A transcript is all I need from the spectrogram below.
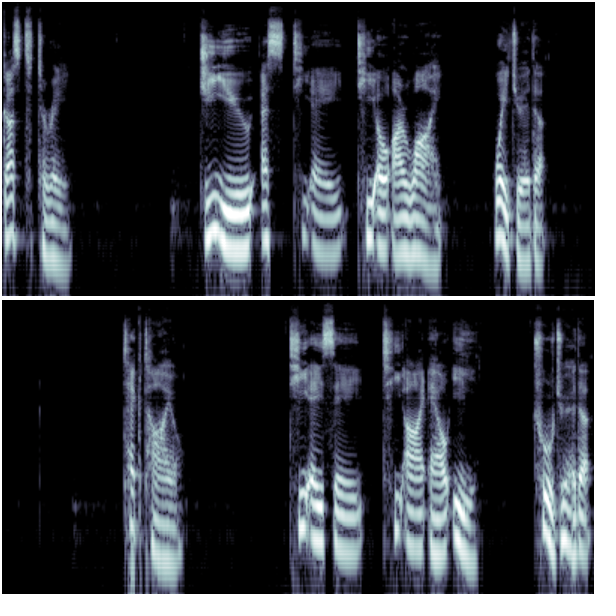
Gustatory，G U S T A T O R Y，味觉的。Tactile，T A C T I L E，触觉的。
